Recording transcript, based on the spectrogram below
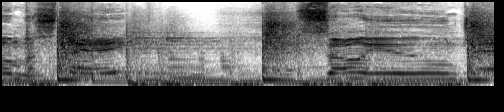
a mistake. So you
